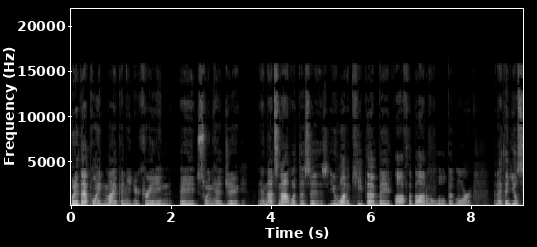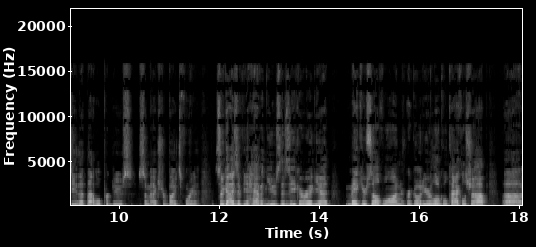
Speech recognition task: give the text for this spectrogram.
but at that point, in my opinion, you're creating a swing head jig. And that's not what this is. You want to keep that bait off the bottom a little bit more. And I think you'll see that that will produce some extra bites for you. So guys, if you haven't used the Gika rig yet, make yourself one or go to your local tackle shop. Uh,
